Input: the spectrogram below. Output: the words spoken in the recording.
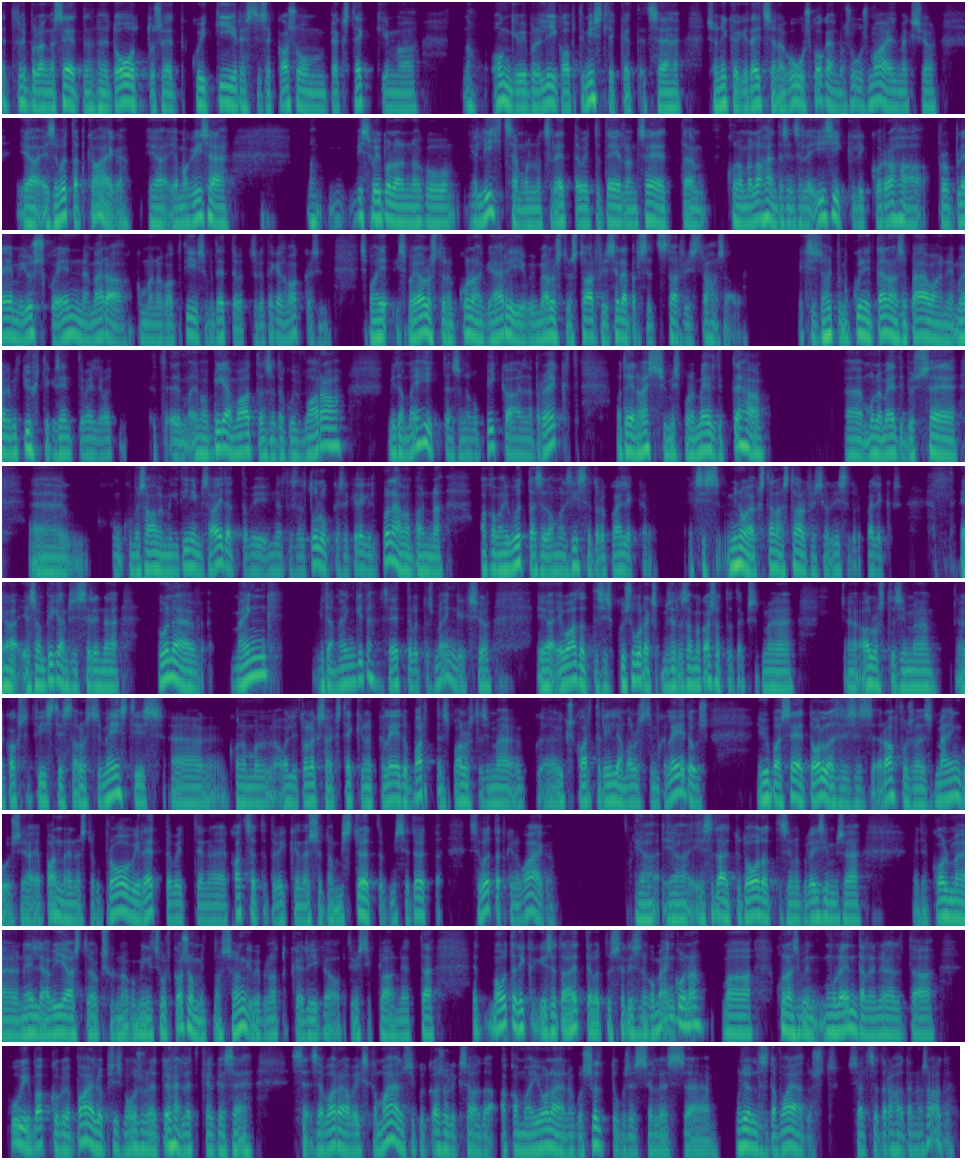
et võib-olla on ka see, et need ootused, kui kiiresti see kasum peaks tekkima noh, ongi võib-olla liiga optimistlik, et, et see, see on ikkagi täitsa nagu uus kogemus, uus maailm, eks ju. ja, ja see võtabki aega ja, ja ma ka ise noh, mis võib-olla on nagu lihtsam olnud selle ettevõtja teel, on see, et äh, kuna ma lahendasin selle isikliku raha probleemi justkui ennem ära, kui ma nagu aktiivsemalt ettevõtlusega tegelema hakkasin, siis ma, siis ma ei alustanud kunagi äri või ma ei alustanud Starfish'i sellepärast, et Starfish'ist raha saada. Ehk siis noh, ütleme kuni tänase päevani ma ei ole mitte ühtegi senti välja võtnud, et ma pigem vaatan seda kui vara, mida ma ehitan, see on nagu pikaajaline projekt. ma teen asju, mis mulle meeldib teha äh, mulle meeldib just see, äh, kui me saame mingeid inimesi aidata või nii-öelda selle tulukese kellelgi põlema panna, aga ma ei võta seda omale sissetulekuallikana. ehk siis minu jaoks täna Starfish ei ole sissetulekuallikas. ja, ja see on pigem siis selline põnev mäng, mida mängida, see ettevõtlusmäng, eks ju. ja, ja vaadata siis, kui suureks me selle saame kasvatada, eks, et me alustasime, äh, kaks tuhat viisteist alustasime Eestis, äh, kuna mul oli tolleks ajaks tekkinud ka Leedu partner, siis me alustasime üks kvartal hiljem alustasime ka Leedus ja juba see, et olla sellises rahvusvahelises mängus ja, ja panna ennast nagu proovile ettevõtjana ja katsetada kõiki neid asju, et no mis töötab, mis ei tööta, see võtabki nagu aega. ja, ja, ja seda, et nüüd oodata siin võib-olla esimese, ma ei tea, kolme-nelja-viie aasta jooksul nagu mingit suurt kasumit, noh, see ongi võib-olla natuke liiga optimistlik plaan, nii et. et ma võtan ikkagi seda ettevõtlust sellise nagu mänguna, ma, kuna see mind mulle endale nii-öelda huvi pakub ja paelub, siis ma usun, et ühel hetkel ka see, see, see vara võiks ka majanduslikult kasulik saada, aga ma ei ole nagu sõltuvuses selles, mul ei ole seda vajadust sealt seda raha täna saada.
